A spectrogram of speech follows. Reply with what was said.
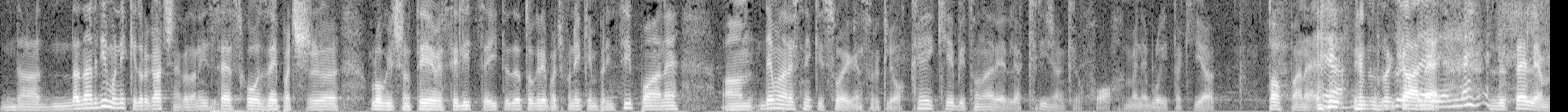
da, da naredimo nekaj drugačnega, da ni vse skozi, zdaj pač eh, logično te veselice, ite, da to gre pač po nekem principu. Ne? Um, Dajmo narediti nekaj svojega in so rekli, ok, kje bi to naredili, križanke, oh, meni je bilo itak, ja, topa, ne, ja, z, veseljem, ne? z veseljem.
